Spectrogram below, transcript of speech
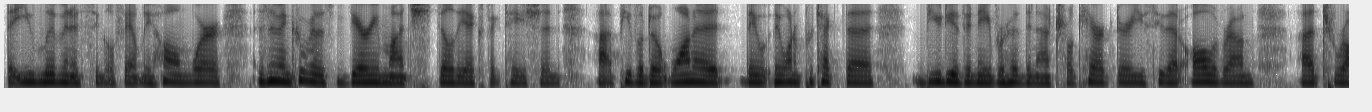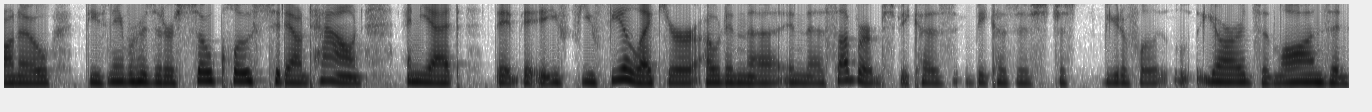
that you live in a single family home, whereas in Vancouver, that's very much still the expectation. Uh, people don't want to, they, they want to protect the beauty of the neighborhood, the natural character factor. You see that all around uh, Toronto. These neighborhoods that are so close to downtown, and yet they, they, you feel like you're out in the in the suburbs because because there's just beautiful yards and lawns and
